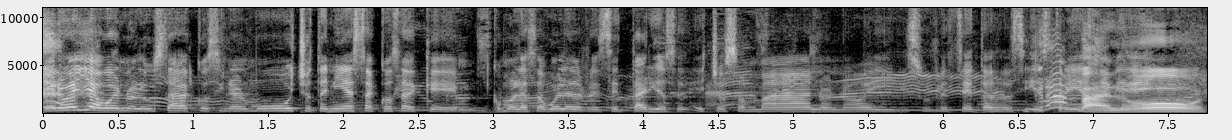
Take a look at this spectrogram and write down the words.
Pero ella, bueno, le gustaba cocinar mucho, tenía esa cosa que, como las abuelas recetarios hechos a mano, ¿no? Y sus recetas así Gran valor.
